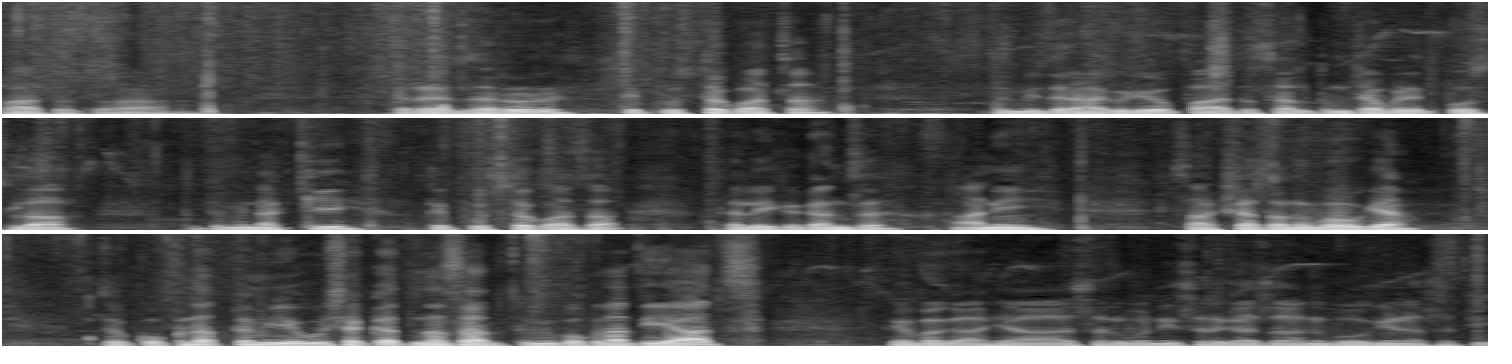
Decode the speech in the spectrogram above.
भास होतो हां तर जरूर ते पुस्तक वाचा. तुम्ही जर हा व्हिडिओ पाहत असाल तुमच्यापर्यंत पोचला तर तुम्ही नक्की ते पुस्तक वाचा त्या लेखकांचं. आणि साक्षात अनुभव घ्या. जर कोकणात तुम्ही येऊ शकत नसाल तुम्ही कोकणात याच हे बघा ह्या सर्व निसर्गाचा अनुभव घेण्यासाठी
